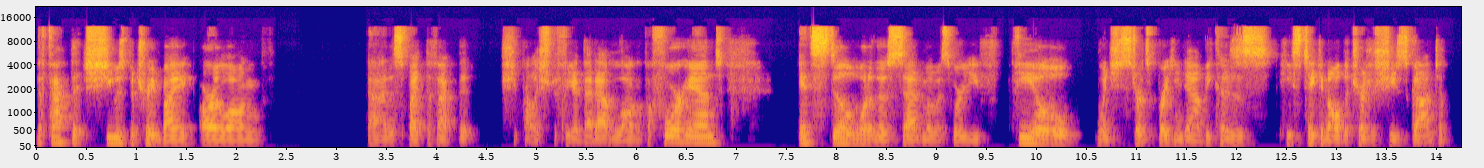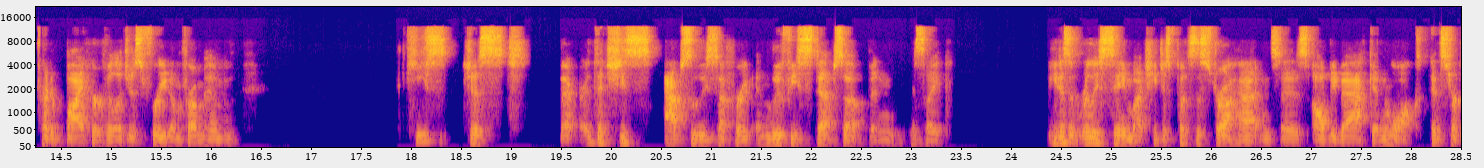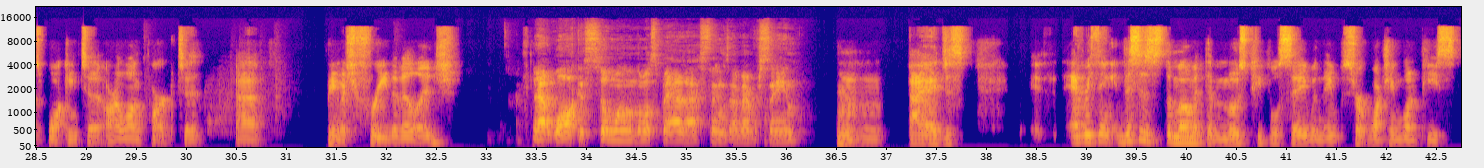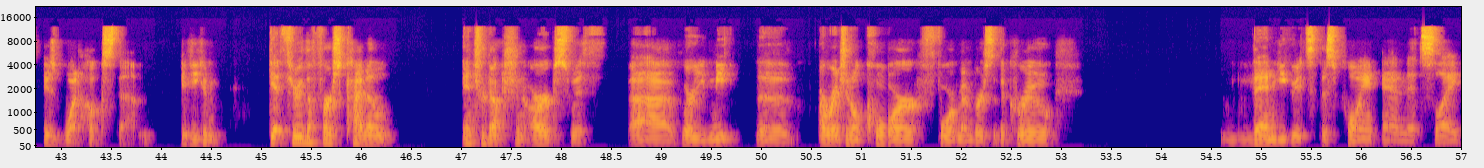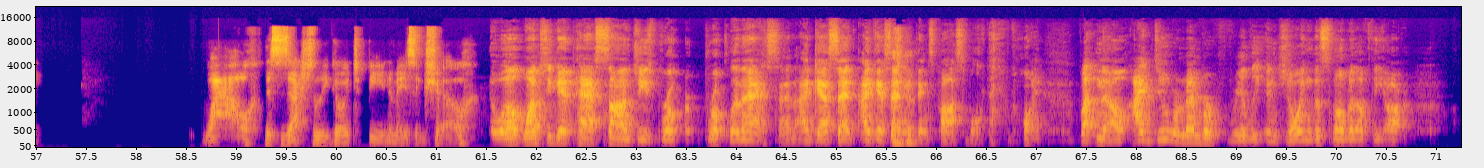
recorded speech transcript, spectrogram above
the fact that she was betrayed by Arlong, uh, despite the fact that she probably should have figured that out long beforehand, it's still one of those sad moments where you feel when she starts breaking down because he's taken all the treasure she's gotten to try to buy her village's freedom from him. He's just that she's absolutely suffering and luffy steps up and is like he doesn't really say much he just puts the straw hat and says i'll be back and walks and starts walking to arlong park to uh, pretty much free the village That walk is still one of the most badass things I've ever seen. mm-hmm. I, I just everything this is the moment that most people say when they start watching one piece is what hooks them if you can get through the first kind of introduction arcs with uh, where you meet the original core four members of the crew. Then you get to this point, and it's like, wow, this is actually going to be an amazing show. Well, once you get past Sanji's Brook- Brooklyn accent, I guess that I guess anything's possible at that point. But no, I do remember really enjoying this moment of the arc.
